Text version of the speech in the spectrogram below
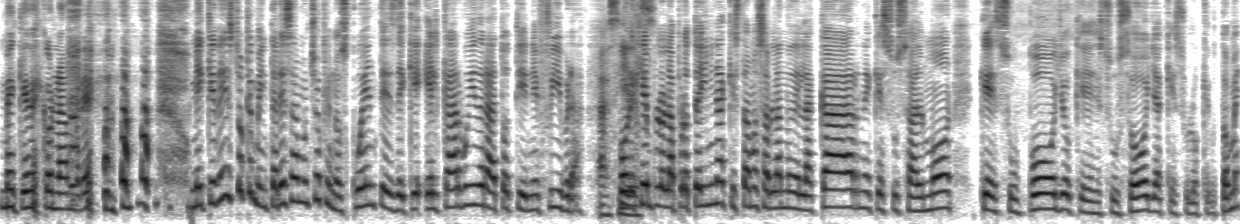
me quedé con hambre. me quedé esto que me interesa mucho que nos cuentes de que el carbohidrato tiene fibra. Así Por es. ejemplo, la proteína que estamos hablando de la carne, que es su salmón, que es su pollo, que es su soya, que es su lo que tome.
